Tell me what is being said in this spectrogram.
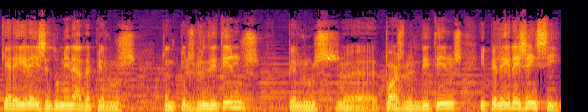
que era a igreja dominada pelos, portanto, pelos beneditinos, pelos uh, pós-beneditinos e pela Igreja em si,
